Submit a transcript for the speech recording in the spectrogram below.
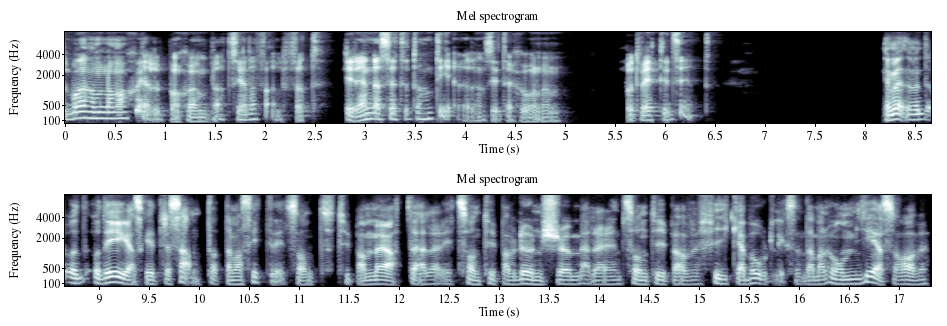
så bara hamnar man själv på en skön plats i alla fall. För att det är det enda sättet att hantera den situationen på ett vettigt sätt. Ja, men, och, det är ganska intressant att när man sitter i ett sånt typ av möte eller i ett sånt typ av lunchrum eller en sån typ av fikabord, liksom, där man omges av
